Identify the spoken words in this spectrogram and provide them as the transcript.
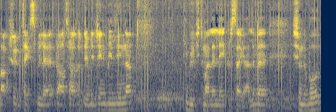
luxury tax bile rahat rahat ödeyebileceğini bildiğinden büyük ihtimalle Lakers'a geldi ve şimdi bu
